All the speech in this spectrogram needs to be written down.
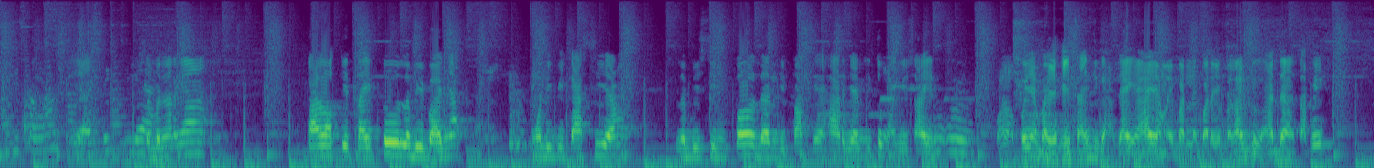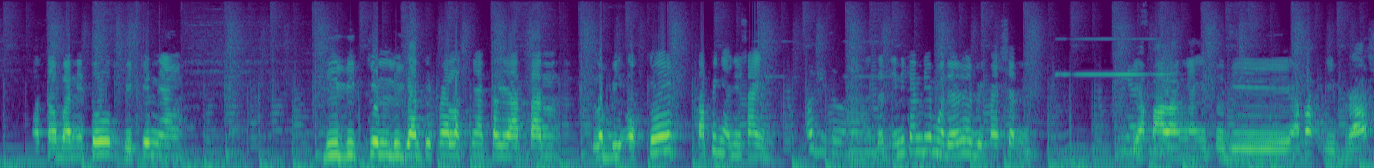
Tujuh setengah, Iya. plastik, iya. sebenarnya kalau kita itu lebih banyak modifikasi yang lebih simple dan dipakai harian itu nggak nyusahin. Mm-mm. walaupun yang banyak desain juga ada ya yang lebar-lebar yang belang juga ada. Tapi Otoban itu bikin yang dibikin diganti velgnya kelihatan lebih oke tapi nggak nyusahin Oh gitu. nah, dan ini kan dia modelnya lebih fashion nih dia Iya sih. palangnya itu di apa di brush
